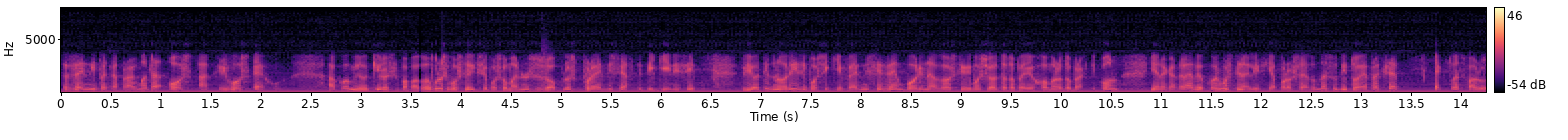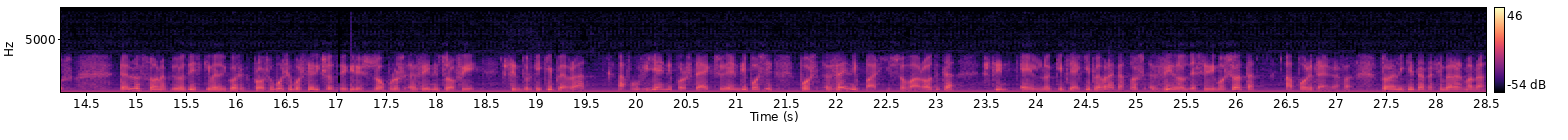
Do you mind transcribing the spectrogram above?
δεν είπε τα πράγματα ως ακριβώς έχουν. Ακόμη, ο κύριος Παπαδόπουλος υποστήριξε πως ο Μαρίνο Ζόπουλος προέβησε αυτή την κίνηση, διότι γνωρίζει πως η κυβέρνηση δεν μπορεί να δώσει στη δημοσιότητα το περιεχόμενο των πρακτικών για να καταλάβει ο κόσμος την αλήθεια, προσθέτοντας ότι το έπραξε εκ του ασφαλούς. Τέλος, ο αναπληρωτής κυβερνητικός εκπρόσωπος υποστήριξε ότι ο κ. Ζόπουλος δίνει τροφή στην τουρκική πλευρά, αφού βγαίνει προς τα έξω η εντύπωση πως δεν υπάρχει σοβαρότητα στην ελληνοκυπριακή πλευρά, καθώς δίδονται στη δημοσιότητα απόρριτα έγγραφα. Τώρα, Νικήτα, τα συμπεράσματα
